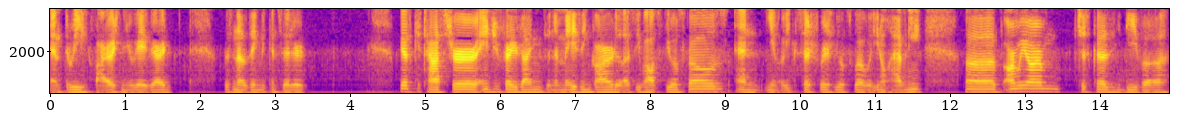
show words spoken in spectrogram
and three fires in your graveyard. There's another thing to consider. We have Catastor, Ancient Fairy Dragon's an amazing card. It lets you pop field spells, and you know you can search for a field spell, but you don't have any. Uh, Armory Arm, just because you Diva,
